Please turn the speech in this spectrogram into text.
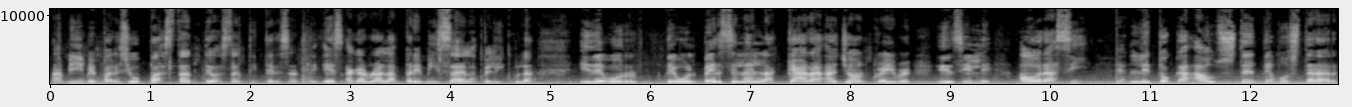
a mí me pareció bastante, bastante interesante. Es agarrar la premisa de la película y devolvérsela en la cara a John Kramer y decirle, ahora sí, le toca a usted demostrar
